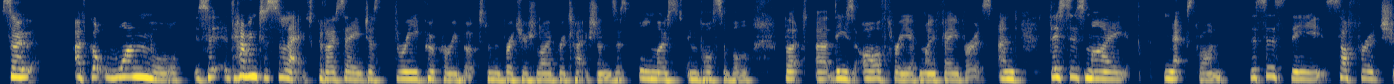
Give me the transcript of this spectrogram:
so I've got one more. It's, having to select, could I say, just three cookery books from the British Library collections is almost impossible, but uh, these are three of my favourites. And this is my next one. This is the Suffrage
